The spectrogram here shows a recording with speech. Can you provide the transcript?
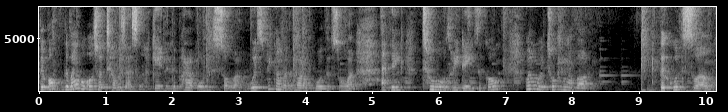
The, the Bible also tells us again in the parable of the sower. We're speaking about the parable of the sower, I think two or three days ago, when we we're talking about the good soil,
